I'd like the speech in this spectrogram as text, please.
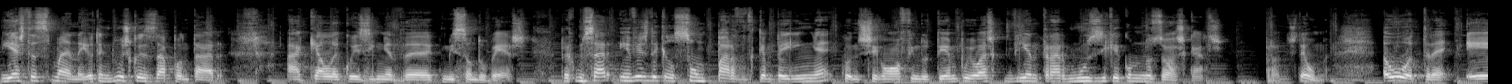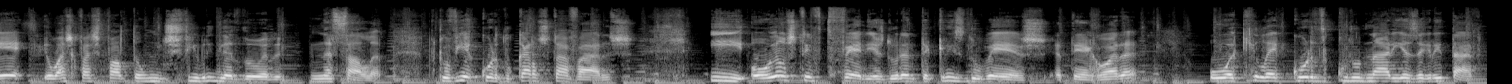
E esta semana eu tenho duas coisas a apontar àquela coisinha da Comissão do BES. Para começar, em vez daquele som parvo de campainha, quando chegam ao fim do tempo, eu acho que devia entrar música como nos Oscars. Pronto, isto é uma. A outra é, eu acho que faz falta um desfibrilhador na sala. Porque eu vi a cor do Carlos Tavares e ou ele esteve de férias durante a crise do BES até agora, ou aquilo é cor de coronárias a gritar.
